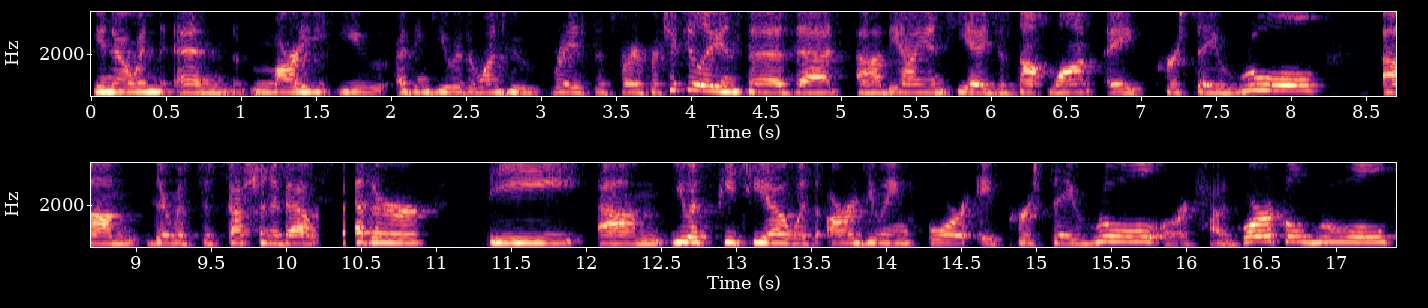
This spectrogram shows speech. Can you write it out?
you know, and, and Marty, you, I think you were the one who raised this very particularly and said that uh, the INTA does not want a per se rule. Um, there was discussion about whether the um, USPTO was arguing for a per se rule or a categorical rule.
